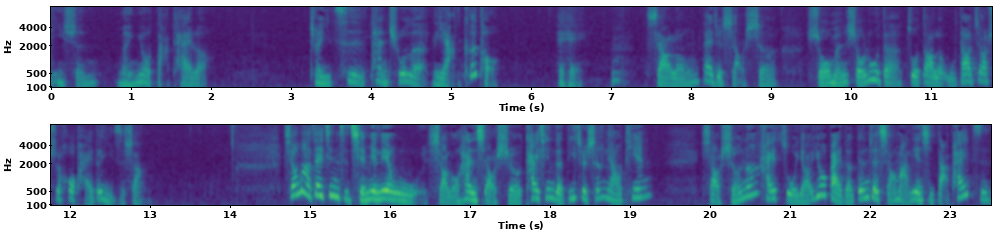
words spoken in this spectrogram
一声，门又打开了。这一次探出了两颗头，嘿嘿。小龙带着小蛇，熟门熟路的坐到了舞蹈教室后排的椅子上。小马在镜子前面练舞，小龙和小蛇开心的低着声聊天。小蛇呢，还左摇右摆的跟着小马练习打拍子。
